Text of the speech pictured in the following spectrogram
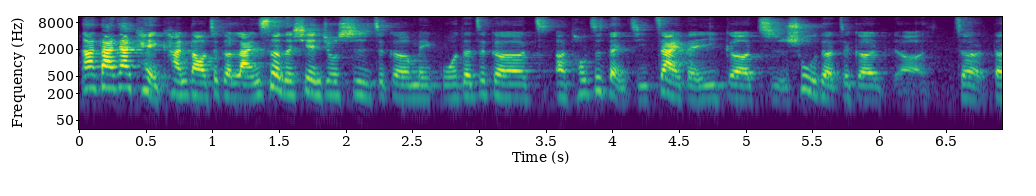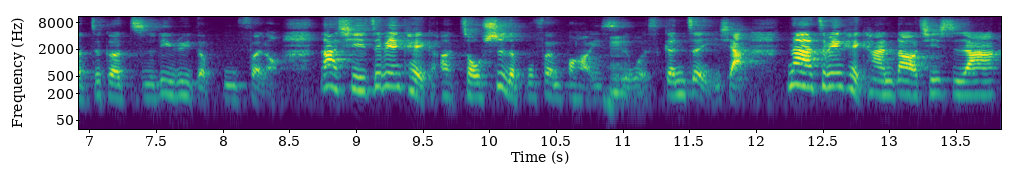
那大家可以看到，这个蓝色的线就是这个美国的这个呃投资等级债的一个指数的这个呃这的这个值利率的部分哦。那其实这边可以啊走势的部分，不好意思，我更正一下。那这边可以看到，其实啊。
